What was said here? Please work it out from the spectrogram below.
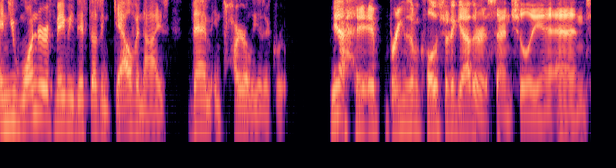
And you wonder if maybe this doesn't galvanize them entirely as a group. Yeah, it brings them closer together essentially. And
